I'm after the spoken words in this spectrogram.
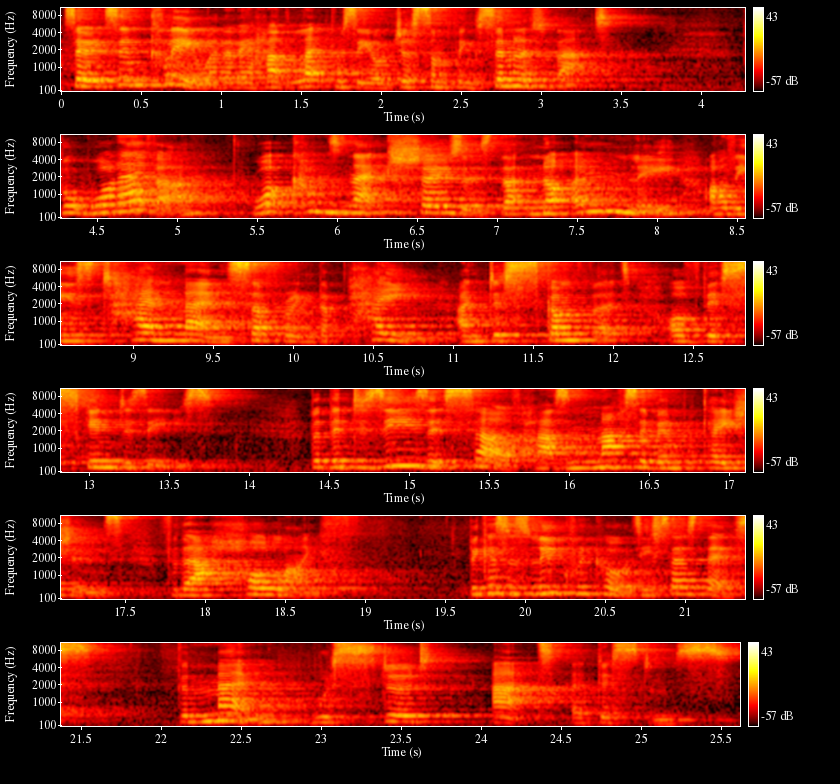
So it's unclear whether they had leprosy or just something similar to that. But whatever, what comes next shows us that not only are these 10 men suffering the pain and discomfort of this skin disease, but the disease itself has massive implications for their whole life. Because as Luke records, he says this the men were stood at a distance.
